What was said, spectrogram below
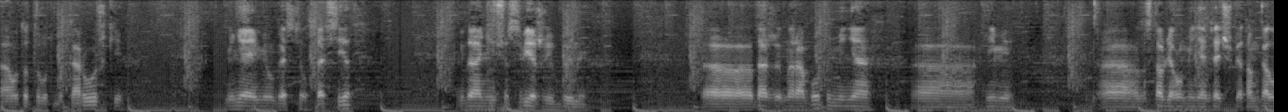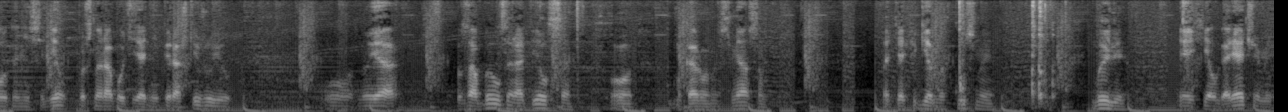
А вот это вот макарошки. Меня ими угостил сосед когда они еще свежие были. А, даже на работу меня а, ими заставлял меня взять, чтобы я там голодный не сидел, потому что на работе я одни пирожки жую. Вот. Но я забыл, торопился. Вот. Макароны с мясом. Кстати, офигенно вкусные. Были. Я их ел горячими.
